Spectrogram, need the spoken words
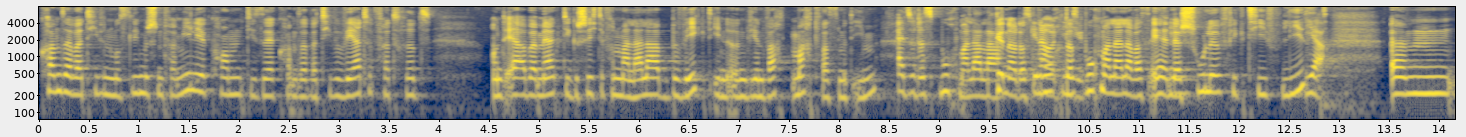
konservativen muslimischen Familie kommt, die sehr konservative Werte vertritt. Und er aber merkt, die Geschichte von Malala bewegt ihn irgendwie und macht was mit ihm. Also das Buch Malala. Genau, das, genau, Buch, das Buch Malala, was er in der Schule fiktiv liest. Ja. Ähm,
